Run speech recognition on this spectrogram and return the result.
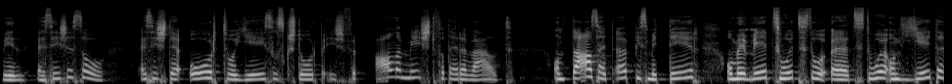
Weil es ist ja so, es ist der Ort, wo Jesus gestorben ist für alle Mist von dieser Welt. Und das hat etwas mit dir und mit mir zu, äh, tun. Und jeder,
